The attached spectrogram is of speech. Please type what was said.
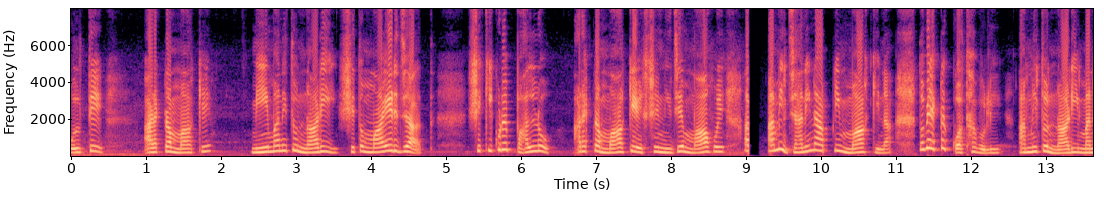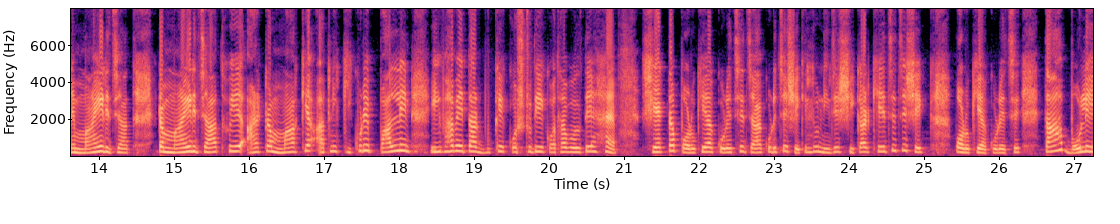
বলতে? আর একটা মাকে? মেয়ে মানে তো নারী, সে তো মায়ের জাত। সে কি করে পারল? আর একটা মাকে, সে নিজে মা হয়ে আমি জানি না আপনি মা কিনা, তবে একটা কথা বলি। আপনি তো নারী মানে মায়ের জাত। একটা মায়ের জাত হয়ে আর একটা মাকে আপনি কি করে পারলেন এইভাবে তার বুকে কষ্ট দিয়ে কথা বলতে? হ্যাঁ সে একটা পরকিয়া করেছে, যা করেছে, সে কিন্তু নিজের শিকার খেয়েছে যে সে পরকিয়া করেছে। তা বলে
